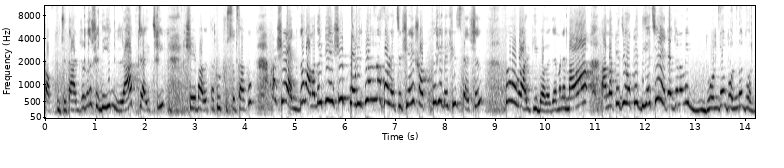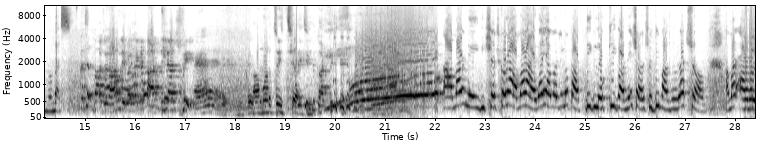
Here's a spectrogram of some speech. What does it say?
সবকিছু। তার জন্য সে দিন রাত চাইছি সে ভালো থাকুক সুস্থ থাকুক। আর সে একদম আমাদেরকে এসে পরিপূর্ণ করেছে। সে সব থেকে বেশি স্পেশাল তো আর কি বলা যায়? মানে মা আমাকে যে ওকে দিয়েছে এটার জন্য আমি ধন্য ধন্য ধন্য বাস। আচ্ছা আচ্ছা রাহুল এবার কি একটা কার্তিক আসবে? হ্যাঁ। আমার তো ইচ্ছা আছে। আমার নেই বিশ্বাস করো আমার আয়রাই আমার জন্য কার্তিক লক্ষ্মী গণেশ সরস্বতী মা দুর্গা সব। আমার মানে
